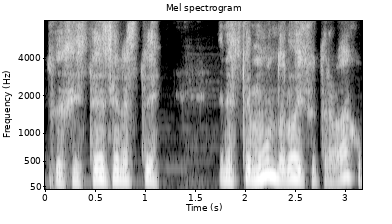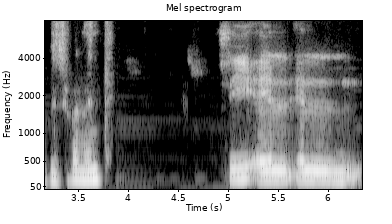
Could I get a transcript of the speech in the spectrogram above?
su existencia en este, en este mundo, ¿no? Y su trabajo principalmente. Sí, el, el,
